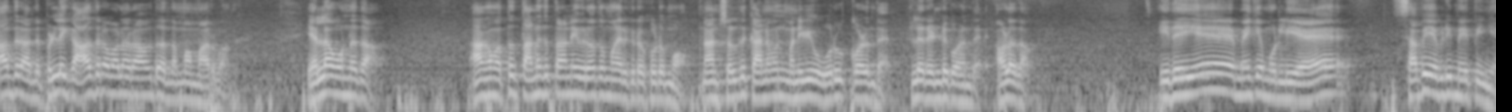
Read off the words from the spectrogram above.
ஆதர அந்த பிள்ளைக்கு ஆதரவாளராவது அந்த அம்மா மாறுவாங்க. எல்லாம் ஒன்று தான் ஆக மொத்தம் தனக்குத்தானே விரோதமாக இருக்கிற குடும்பம். நான் சொல்கிறது கணவன் மனைவி ஒரு குழந்தை இல்லை ரெண்டு குழந்தை. அவ்வளோதான் இதையே மேய்க்க முடியலையே. சபையை எப்படி மேய்ப்பீங்க?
